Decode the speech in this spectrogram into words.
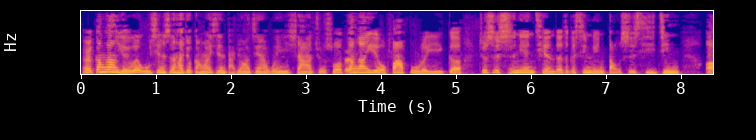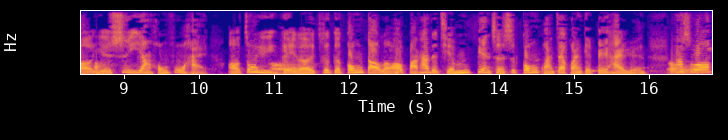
而刚刚有一位吴先生，他就赶快先打电话进来问一下，就是说刚刚也有发布了一个，就是十年前的这个心灵导师吸金，呃，也是一样，洪富海哦，终于给了这个公道了哦，把他的钱变成是公款再还给被害人。他说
